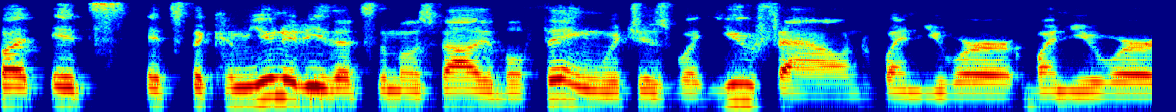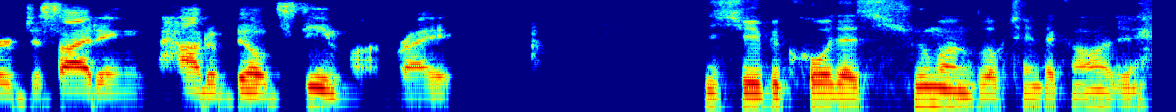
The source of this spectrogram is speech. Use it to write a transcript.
but it's it's the community that's the most valuable thing which is what you found when you were when you were deciding how to build Steemhunt right It should be called as human blockchain technology.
